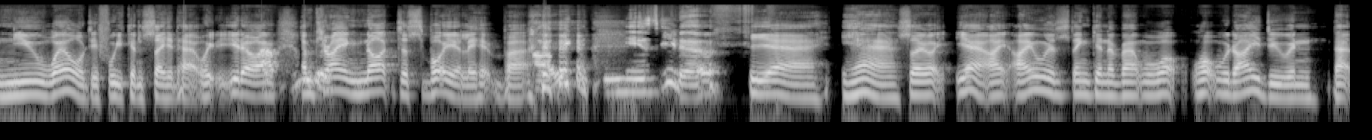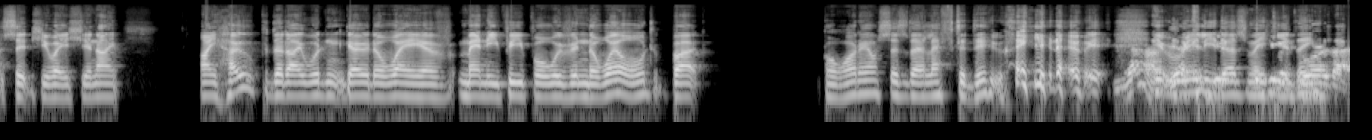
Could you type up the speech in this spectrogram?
new world, if we can say that? We- You know, I'm I'm trying not to spoil it, but tease, you know. Yeah, yeah. So yeah, I I was thinking about well, what what would I do in that situation? I I hope that I wouldn't go the way of many people within the world, but but what else is there left to do? you know, it, Yeah, It yeah. really Could does make you think. endure That,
